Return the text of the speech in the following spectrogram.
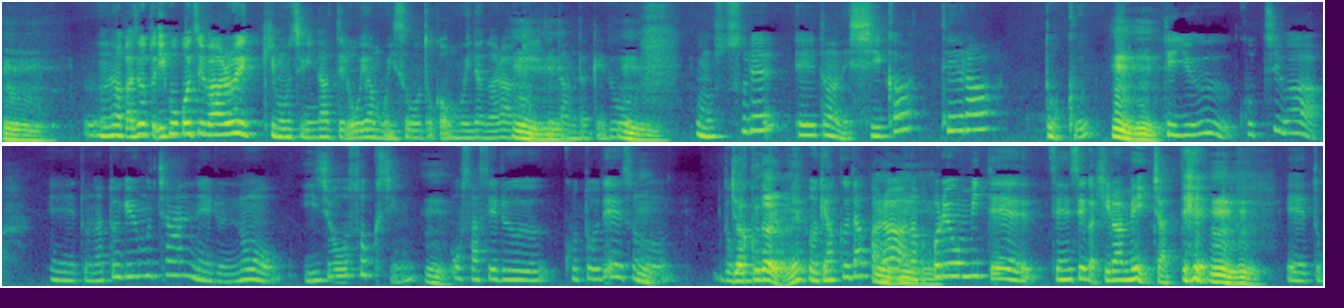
うん。う。なんかちょっと居心地悪い気持ちになってる親もいそうとか思いながら聞いてたんだけど、うん。でもそれ、えっ、とね、シガテラ毒うんうんっ。ていうこっちは、えー、とナトリウムチャンネルの異常促進うん。をさせることでその、毒逆だよね。逆だから、うんうんうんなんかこれを見て先生がひらめいちゃって、うんうん。えっと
